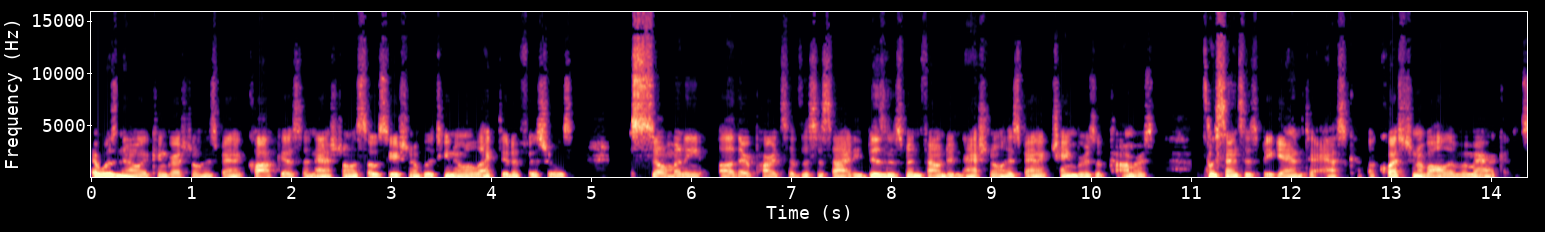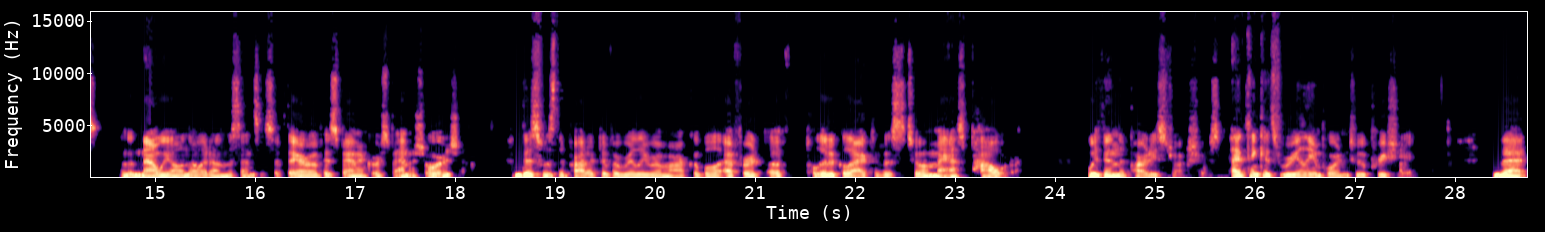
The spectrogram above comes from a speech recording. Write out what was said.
There was now a Congressional Hispanic Caucus, a National Association of Latino elected officials. So many other parts of the society, businessmen founded national Hispanic chambers of commerce. The census began to ask a question of all of Americans. And now we all know it on the census if they are of Hispanic or Spanish origin. This was the product of a really remarkable effort of political activists to amass power within the party structures. I think it's really important to appreciate that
